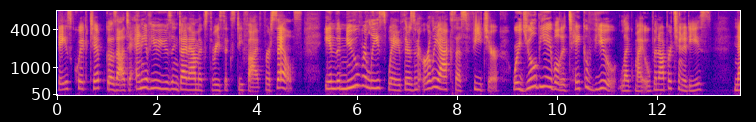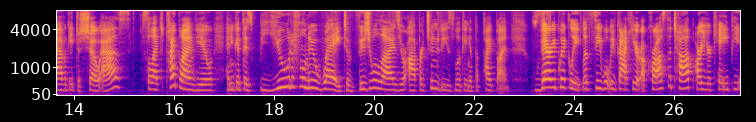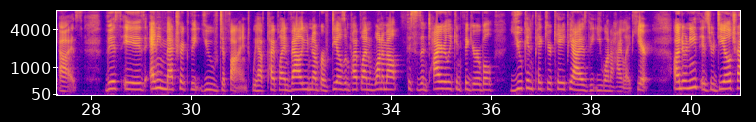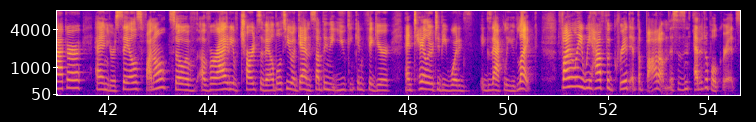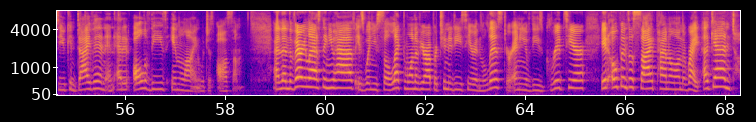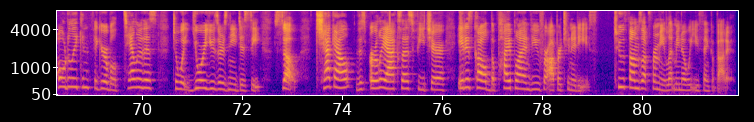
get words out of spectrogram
Today's quick tip goes out to any of you using Dynamics 365 for sales. In the new release wave, there's an early access feature where you'll be able to take a view like My Open Opportunities, navigate to Show As, select Pipeline View, and you get this beautiful new way to visualize your opportunities looking at the pipeline. Very quickly, let's see what we've got here. Across the top are your KPIs. This is any metric that you've defined. We have pipeline value, number of deals in pipeline, won amount. This is entirely configurable. You can pick your KPIs that you want to highlight here. Underneath is your deal tracker and your sales funnel. So a, a variety of charts available to you. Again, something that you can configure and tailor to be what ex exactly you'd like. Finally, we have the grid at the bottom. This is an editable grid, so you can dive in and edit all of these in line, which is awesome. And then the very last thing you have is when you select one of your opportunities here in the list or any of these grids here, it opens a side panel on the right. Again, totally configurable. Tailor this to what your users need to see. So check out this early access feature. It is called the Pipeline View for Opportunities two thumbs up for me. Let me know what you think about it.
